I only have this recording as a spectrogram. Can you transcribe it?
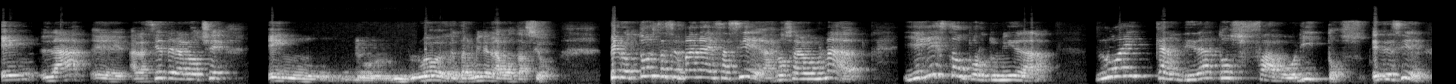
en la eh, a las 7 de la noche en luego de que termine la votación. Pero toda esta semana es ciegas, no sabemos nada. Y en esta oportunidad no hay candidatos favoritos, es decir,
